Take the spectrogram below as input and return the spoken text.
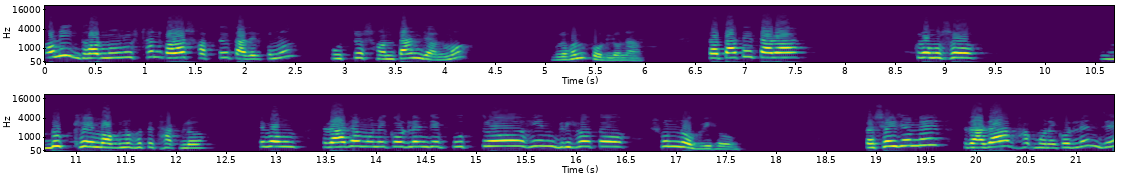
অনেক ধর্ম অনুষ্ঠান করা সত্ত্বেও তাদের কোনো পুত্র সন্তান জন্ম গ্রহণ করল না। তা তাতে তারা ক্রমশ দুঃখে মগ্ন হতে থাকল এবং রাজা মনে করলেন যে পুত্রহীন গৃহ তো শূন্য গৃহ। তা সেই জন্য রাজা মনে করলেন যে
